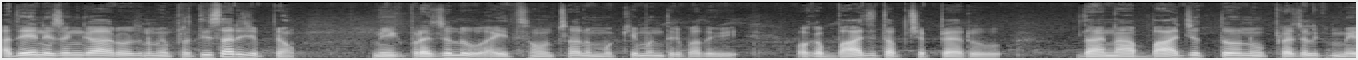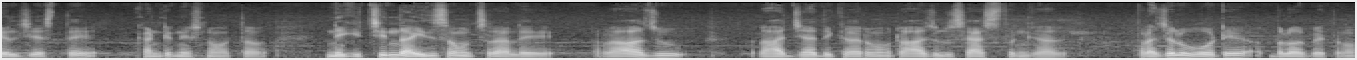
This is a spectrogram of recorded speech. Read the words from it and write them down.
అదే నిజంగా ఆ రోజున మేము ప్రతిసారి చెప్పాం. మీకు ప్రజలు ఐదు సంవత్సరాలు ముఖ్యమంత్రి పదవి ఒక బాధ్యత చెప్పారు. దాన్ని ఆ బాధ్యతతో నువ్వు ప్రజలకు మేలు చేస్తే కంటిన్యూషన్ అవుతావు. నీకు ఇచ్చింది ఐదు సంవత్సరాలే. రాజు రాజ్యాధికారం రాజులు శాశ్వతం కాదు. ప్రజలు ఓటే బలోపేతం.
